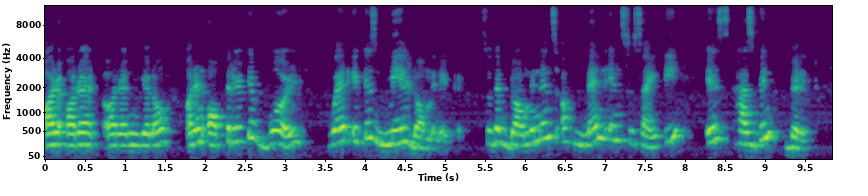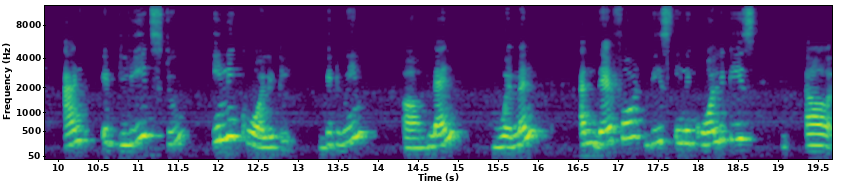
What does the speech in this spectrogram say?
or or a, or an you know or an operative world where it is male dominated. So the dominance of men in society is has been built and it leads to inequality between uh, men, women, and therefore these inequalities uh,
